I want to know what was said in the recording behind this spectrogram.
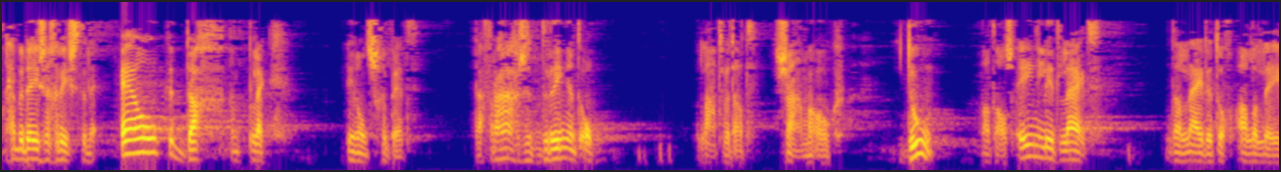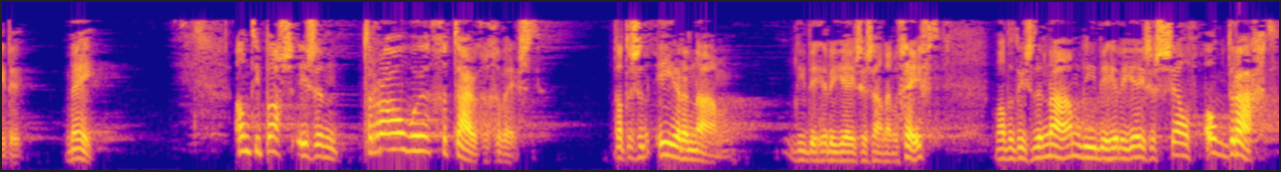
hebben deze christenen elke dag een plek in ons gebed. Daar vragen ze dringend om. Laten we dat samen ook doen. Want als één lid leidt, dan leiden toch alle leden mee. Antipas is een trouwe getuige geweest. Dat is een erenaam die de Heer Jezus aan hem geeft. Want het is de naam die de Heer Jezus zelf ook draagt.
